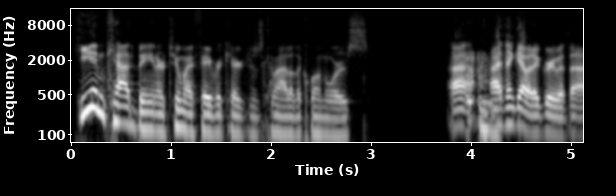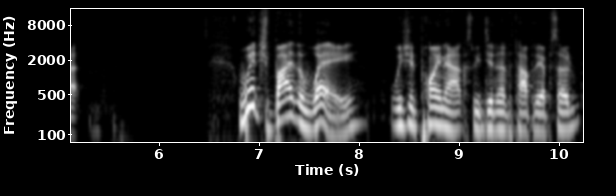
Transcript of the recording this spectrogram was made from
He and Cad Bane are two of my favorite characters to come out of the Clone Wars. I, I think I would agree with that. Which, by the way, we should point out because we did it at the top of the episode.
